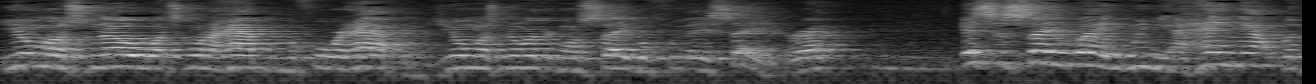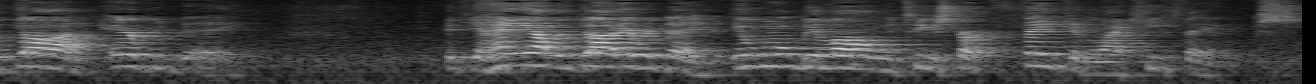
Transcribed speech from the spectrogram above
You almost know what's going to happen before it happens. You almost know what they're going to say before they say it, right? Mm-hmm. It's the same way when you hang out with God every day. If you hang out with God every day, it won't be long until you start thinking like He thinks.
